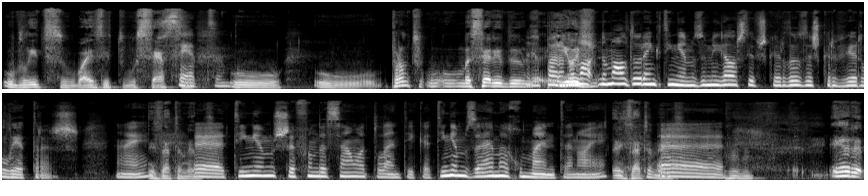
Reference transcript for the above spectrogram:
o Blitz, o Êxito, o Sete, o, o, pronto, uma série de. Repara, numa, hoje... numa, altura em que tínhamos o Miguel Esteves Cardoso a escrever letras, não é? Exatamente. Uh, tínhamos a Fundação Atlântica, tínhamos a Ama Romanta, não é? Exatamente. Uh... Uhum. Era,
